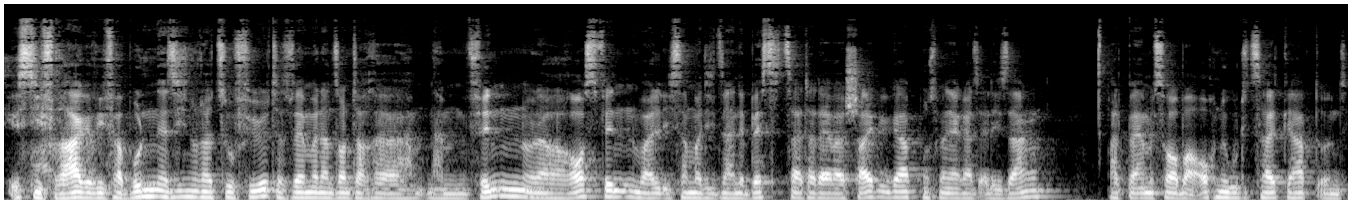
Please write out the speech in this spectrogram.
Ist die Frage, wie verbunden er sich noch dazu fühlt. Das werden wir dann Sonntag äh, finden oder herausfinden, weil ich sag mal, die, seine beste Zeit hat er bei Schalke gehabt, muss man ja ganz ehrlich sagen. Hat bei MSV aber auch eine gute Zeit gehabt und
